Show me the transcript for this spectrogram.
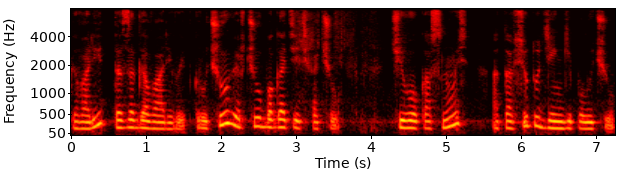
говорит, да заговаривает. Кручу, верчу, богатеть хочу. Чего коснусь, отовсюду деньги получу.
